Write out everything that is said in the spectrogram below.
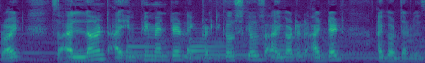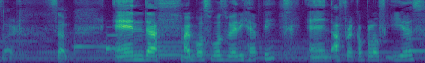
right so i learned i implemented like practical skills i got it i did i got that result so and uh, my boss was very happy. And after a couple of years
